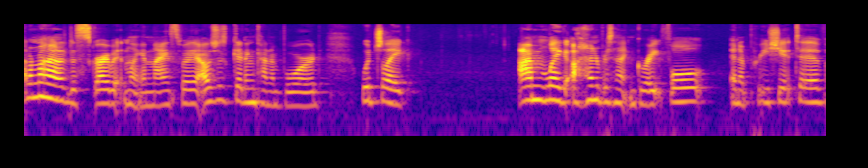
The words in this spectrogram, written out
I don't know how to describe it in like a nice way. I was just getting kind of bored, which like I'm like 100% grateful and appreciative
